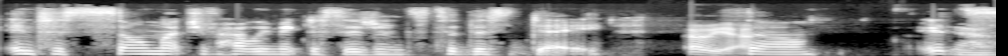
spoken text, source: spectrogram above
into so much of how we make decisions to this day. oh yeah So it's Yeah.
